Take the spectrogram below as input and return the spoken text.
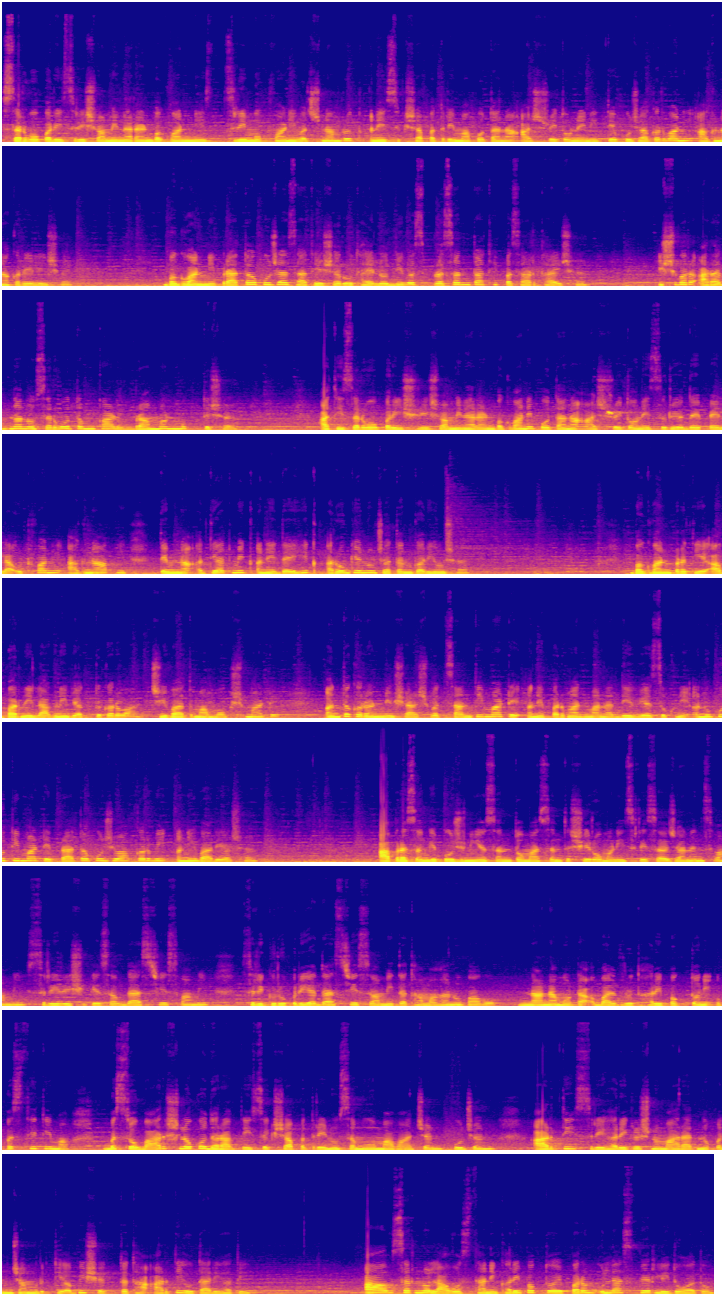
સર્વોપરી શ્રી સ્વામિનારાયણ ભગવાનની શ્રી મુખવાણી વચનામૃત અને શિક્ષાપત્રીમાં પોતાના આશ્રિતોને નિત્ય પૂજા કરવાની આજ્ઞા કરેલી છે. ભગવાનની પ્રાતઃ પૂજા સાથે શરૂ થયેલો દિવસ પ્રસન્નતાથી પસાર થાય છે. ઈશ્વર આરાધનાનો સર્વોત્તમ કાળ બ્રાહ્મણ મુક્ત છે. આથી સર્વોપરી શ્રી સ્વામિનારાયણ ભગવાને પોતાના આશ્રિતોને સૂર્યોદય પહેલાં ઉઠવાની આજ્ઞા આપી તેમના આધ્યાત્મિક અને દૈહિક આરોગ્યનું જતન કર્યું છે. ભગવાન પ્રત્યે આભારની લાગણી વ્યક્ત કરવા, જીવાત્મા મોક્ષ માટે, અંતકરણની શાશ્વત શાંતિ માટે અને પરમાત્માના દિવ્ય સુખની અનુભૂતિ માટે પ્રાતઃ પૂજા કરવી અનિવાર્ય છે. આ પ્રસંગે પૂજનીય સંતોમાં સંત શિરોમણી શ્રી સહજાનંદ સ્વામી, શ્રી ઋષિકેશવદાસજી સ્વામી, શ્રી ગુરુપ્રિયદાસજી સ્વામી તથા મહાનુભાવો, નાના મોટા અબાલવૃદ્ધ હરિભક્તોની ઉપસ્થિતિમાં બસો બાર શ્લોકો ધરાવતી શિક્ષાપત્રીનું સમૂહમાં વાંચન, પૂજન, આરતી, શ્રી હરિકૃષ્ણ મહારાજનો પંચામૃતથી અભિષેક તથા આરતી ઉતારી હતી. આ અવસરનો લાવો સ્થાનિક હરિભક્તોએ પરમ ઉલ્લાસભેર લીધો હતો.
